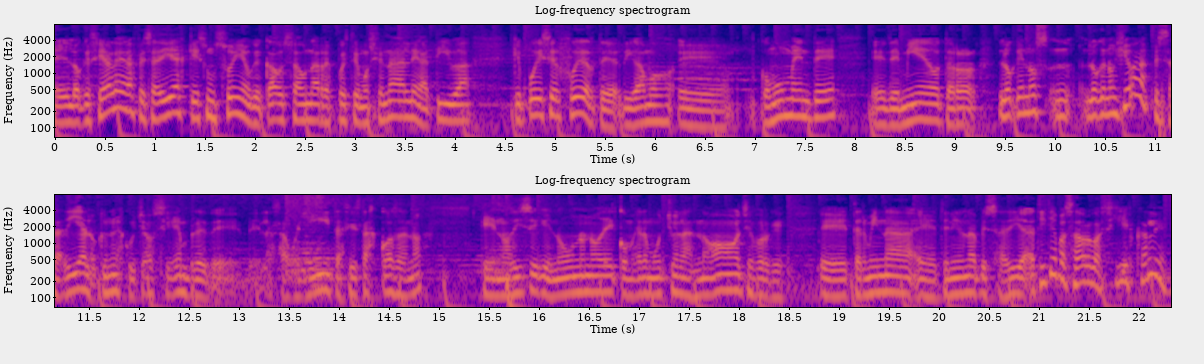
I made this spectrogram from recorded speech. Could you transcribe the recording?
lo que se habla de las pesadillas es que es un sueño que causa una respuesta emocional negativa que puede ser fuerte, digamos, comúnmente de miedo, terror. Lo que nos lo que nos lleva a las pesadillas, lo que uno ha escuchado siempre de, de las abuelitas y estas cosas, ¿no? que nos dice que no uno no debe comer mucho en las noches porque eh, termina eh, teniendo una pesadilla. ¿A ti te ha pasado algo así, Scarlett?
